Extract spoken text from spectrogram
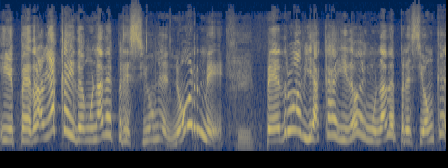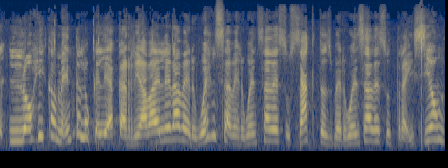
y Pedro había caído en una depresión enorme. Sí. Pedro había caído en una depresión que lógicamente lo que le acarreaba a él era vergüenza, vergüenza de sus actos, vergüenza de su traición,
